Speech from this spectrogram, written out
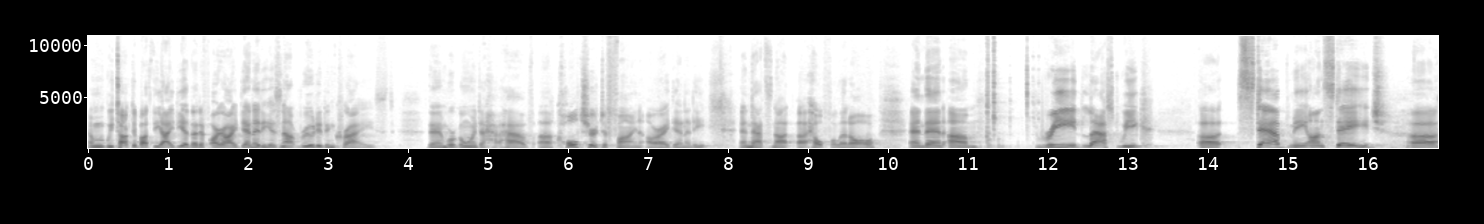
And we talked about the idea that if our identity is not rooted in Christ, then we're going to have uh, culture define our identity, and that's not uh, helpful at all. And then um, Reed last week uh, stabbed me on stage uh,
